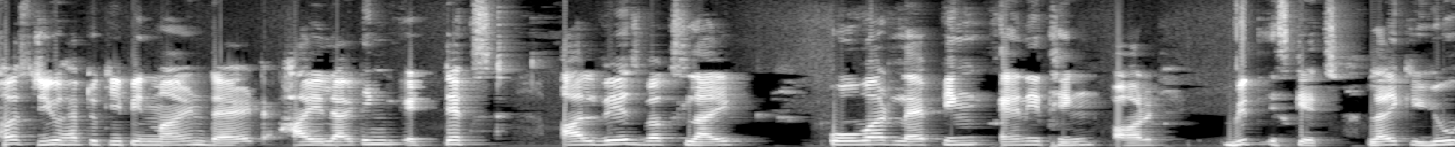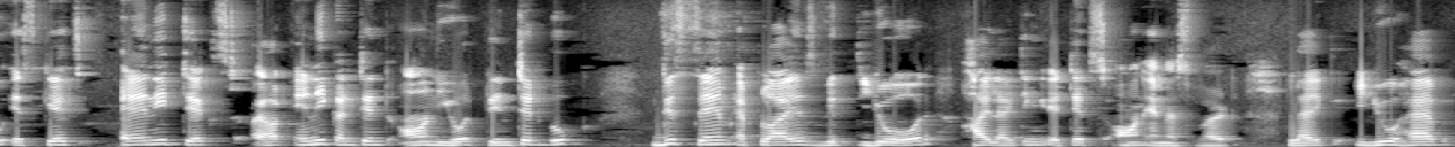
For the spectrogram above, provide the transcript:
First you have to keep in mind that highlighting a text always works like overlapping anything or with sketch. Like you sketch any text or any content on your printed book this same applies with your highlighting a text on ms word. Like you have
